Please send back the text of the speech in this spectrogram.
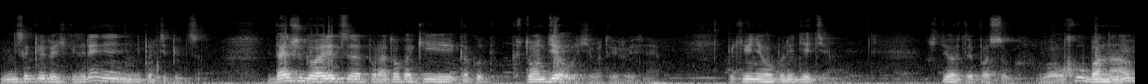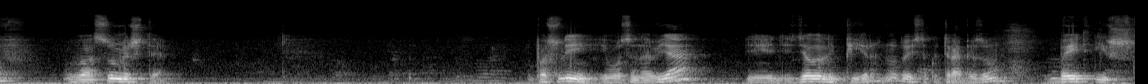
Ни с какой точки зрения не прицепиться. И дальше говорится про то, какие, как, что он делал еще в этой жизни, какие у него были дети. Четвертый посуг. Волху банав васумеште. Пошли его сыновья и сделали пир, ну то есть такую трапезу, бейт иш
